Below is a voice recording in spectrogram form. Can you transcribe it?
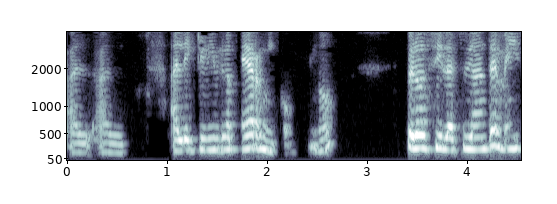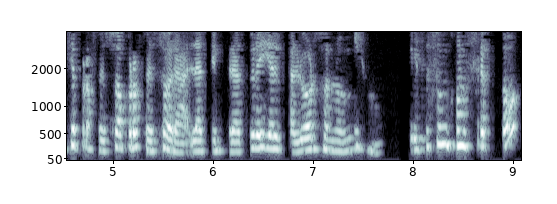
al, equilibrio térmico, ¿no? Pero si la estudiante me dice, profesor, profesora, la temperatura y el calor son lo mismo. Este es un concepto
